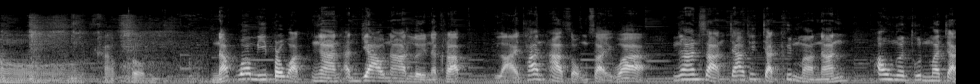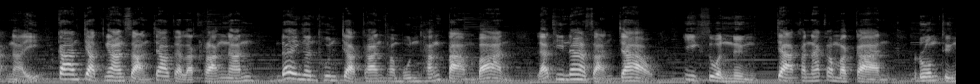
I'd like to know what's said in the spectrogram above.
อ๋อครับผม นับว่ามีประวัติงานอันยาวนานเลยนะครับ หลายท่านอาจสงสัยว่างานศาลเจ้าที่จัดขึ้นมานั้น เอาเงินทุนมาจากไหน การจัดงานศาลเจ้าแต่ละครั้งนั้น ได้เงินทุนจากการทำบุญทั้งตามบ้าน และที่หน้าศาลเจ้า อีกส่วนหนึ่งจากคณะกรรมการ รวมถึง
